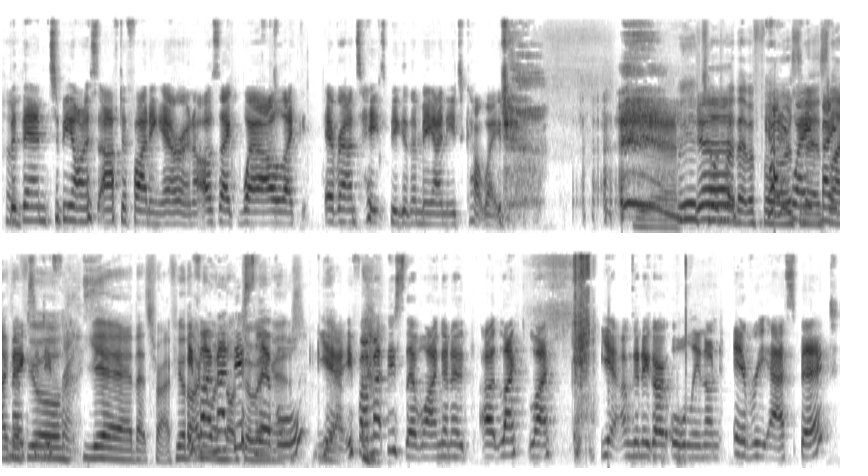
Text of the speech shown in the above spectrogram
Huh. But then, to be honest, after fighting Aaron, I was like, wow, like everyone's heaps bigger than me. I need to cut weight. Yeah. We've Yeah, talked about that before, cutting isn't weight it? It's make- like makes a you're, difference. yeah, that's right. If you're the if only I'm one at not this doing level, it, yeah, if I'm at this level, I'm gonna uh, like like yeah, I'm gonna go all in on every aspect,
